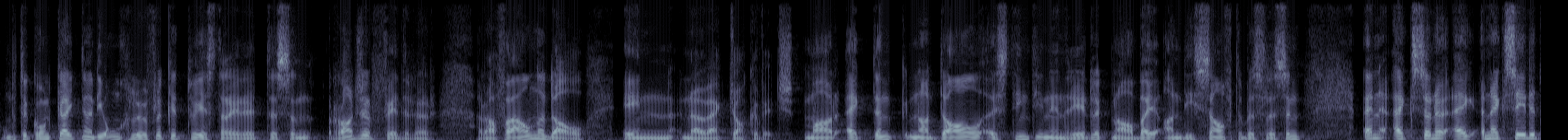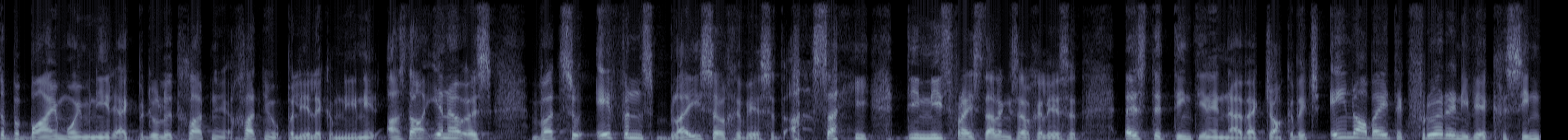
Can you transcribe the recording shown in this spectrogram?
om te kon kyk na die ongelooflike tweestryde tussen Roger Federer, Rafael Nadal en Novak Djokovic. Maar ek dink Nadal is 10-10 en redelik naby aan dieselfde beslissing. En ek sou nou ek, en ek sê dit op 'n baie mooi manier. Ek bedoel dit glad nie glad nie op 'n lelike manier nie. As daar een nou is wat so effens bly sou gewees het as hy die nuusvrystelling sou gelees het, is dit 10 teen Novak Djokovic. En daarbey het ek vroeër in die week gesien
